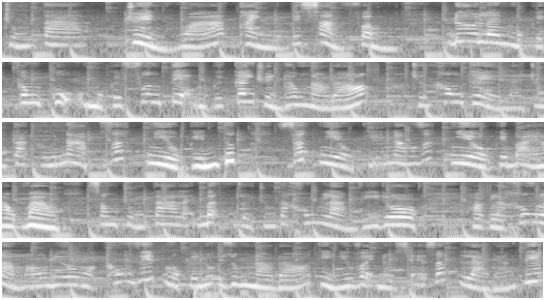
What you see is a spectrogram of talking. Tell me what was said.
chúng ta chuyển hóa thành một cái sản phẩm, đưa lên một cái công cụ, một cái phương tiện, một cái kênh truyền thông nào đó. Chứ không thể là chúng ta cứ nạp rất nhiều kiến thức, rất nhiều kỹ năng, rất nhiều cái bài học vào, xong chúng ta lại bận rồi chúng ta không làm video, hoặc là không làm audio, hoặc không viết một cái nội dung nào đó, thì như vậy nó sẽ rất là đáng tiếc.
